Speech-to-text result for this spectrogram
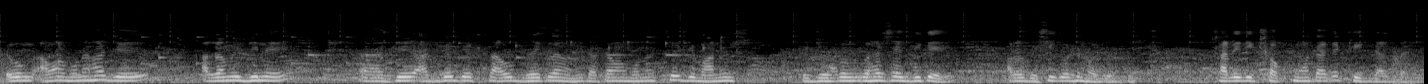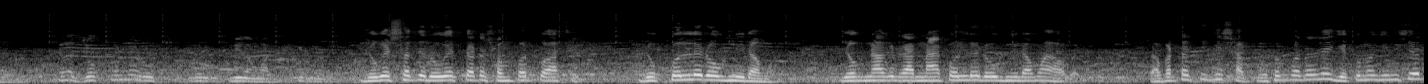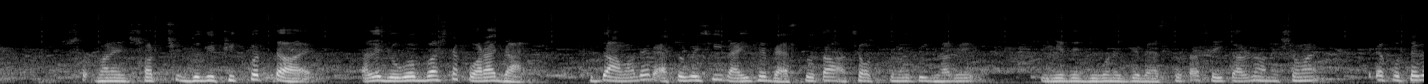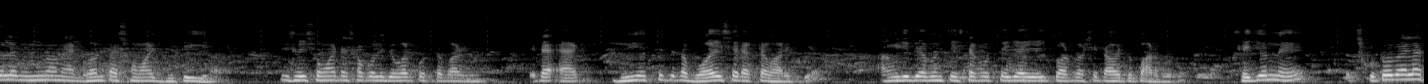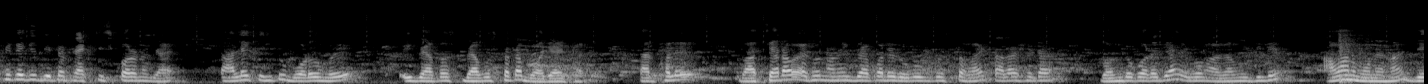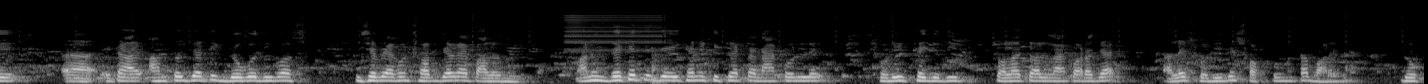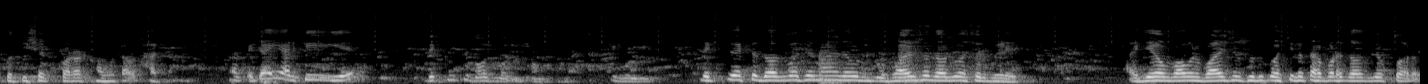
এবং আমার মনে হয় যে আগামী দিনে যে আজকে যে ক্রাউড দেখলাম আমি তাতে আমার মনে হচ্ছে যে মানুষ এই যোগাভ্যাসের দিকে আরও বেশি করে নজর দিচ্ছে। শারীরিক সক্ষমতাকে ঠিক রাখবার জন্য। যোগ করলে রোগ রোগ নিরাময় যোগের সাথে রোগের তো একটা সম্পর্ক আছে। যোগ করলে রোগ নিরাময় যোগ না না করলে রোগ নিরাময় হবে। ব্যাপারটা হচ্ছে যে প্রথম কথা হচ্ছে যে কোনো জিনিসের মানে স্বচ্ছ যদি ঠিক করতে হয় তাহলে যোগ অভ্যাসটা করা যায়। কিন্তু আমাদের এত বেশি লাইফে ব্যস্ততা আছে অর্থনৈতিকভাবে, নিজেদের জীবনের যে ব্যস্ততা, সেই কারণে অনেক সময় এটা করতে গেলে মিনিমাম এক ঘণ্টা সময় দিতেই হয়। সেই সময়টা সকলে জোগাড় করতে পারে না। এটা এক। দুই হচ্ছে যেটা বয়সের একটা ভারী আছে আমি যদি এখন চেষ্টা করতে যাই এই করবা সেটা হয়তো পারব না। সেই জন্যে ছোটোবেলা থেকে যদি এটা প্র্যাকটিস করানো যায়, তাহলে কিন্তু বড় হয়ে এই ব্যবস্থাটা বজায় থাকে। তার ফলে বাচ্চারাও এখন অনেক ব্যাপারে রোগগ্রস্ত হয়, তারা সেটা বন্ধ করা যায় এবং আগামী দিনে আমার মনে হয় যে এটা আন্তর্জাতিক যোগ দিবস হিসেবে এখন সব জায়গায় পালন হচ্ছে। মানুষ দেখেছে যে এইখানে কিছু একটা না করলে শরীরকে যদি চলাচল না করা যায়, তাহলে শরীরের সক্ষমতা বাড়ে না, রোগ প্রতিষেধ করার ক্ষমতাও থাকে এটাই আর কি ইয়ে। দেখতে দেখতে দশ বছর কি দেখতে দেখতে দশ বছর মানে ওর বয়সও দশ বছর বেড়েছে। আর যে বাবুর বয়সে শুরু করছিল তারপরে দশ যোগ করো।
